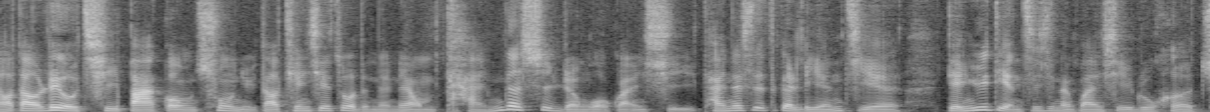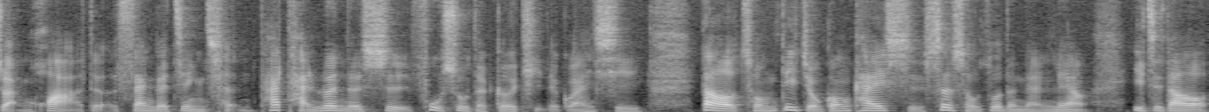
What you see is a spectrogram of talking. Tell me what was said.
然后到六七八宫处女到天蝎座的能量，我们谈的是人我关系，谈的是这个连接点与点之间的关系如何转化的三个进程。它谈论的是复数的个体的关系。到从第九宫开始，射手座的能量，一直到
